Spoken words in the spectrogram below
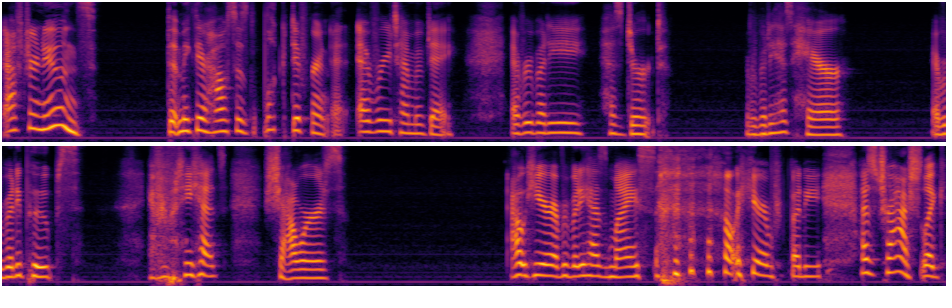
afternoons that make their houses look different at every time of day. Everybody has dirt. Everybody has hair. Everybody poops. Everybody has showers. Out here, everybody has mice. Out here, everybody has trash. Like,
